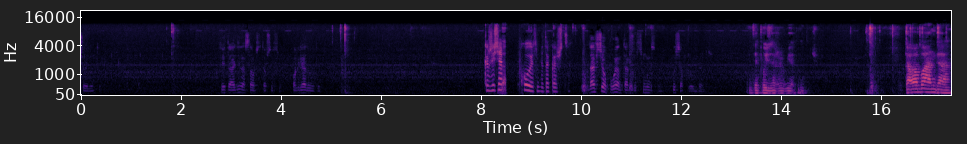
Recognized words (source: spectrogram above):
еще один тут. Ты-то один остался, так что поглядывай тут. Кажется, сейчас Да. обходит, мне так кажется. Да все, план, так что в смысле? Пусть обходит дальше. Ты пусть даже убьет. Кавабанга!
